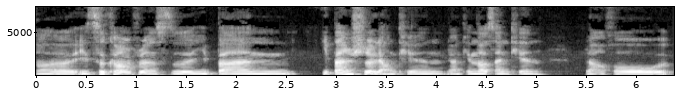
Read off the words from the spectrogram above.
呃，一次 conference 一般一般是两天，两天到三天，然后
